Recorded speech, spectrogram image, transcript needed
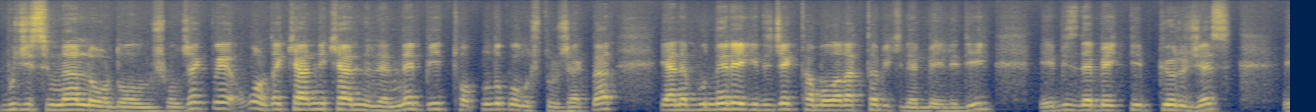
bu cisimlerle orada olmuş olacak ve orada kendi kendilerine bir topluluk oluşturacaklar. Yani bu nereye gidecek tam olarak tabii ki de belli değil. E, biz de bekleyip göreceğiz. E,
